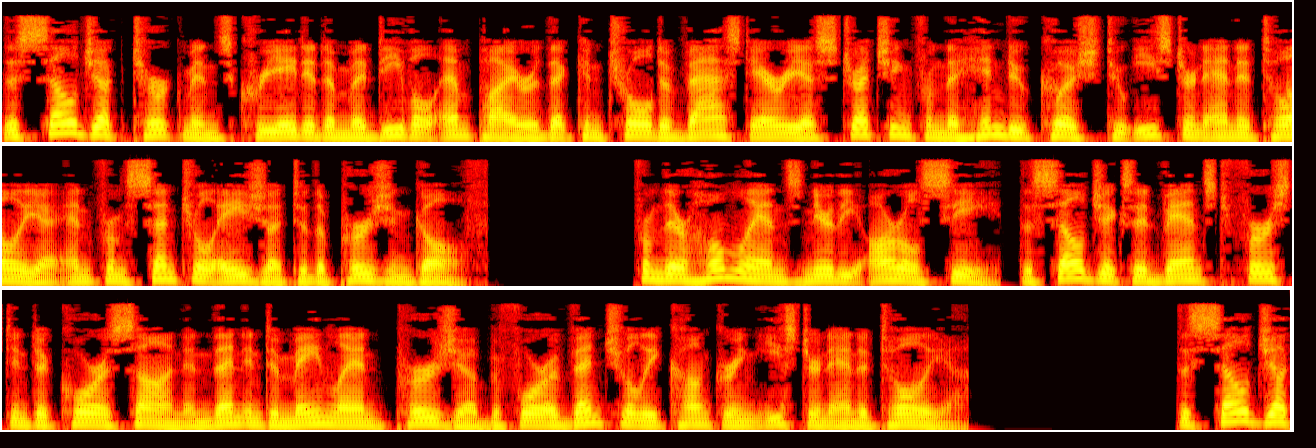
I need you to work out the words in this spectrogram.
The Seljuk Turkmens created a medieval empire that controlled a vast area stretching from the Hindu Kush to eastern Anatolia and from Central Asia to the Persian Gulf. From their homelands near the Aral Sea, the Seljuks advanced first into Khorasan and then into mainland Persia before eventually conquering eastern Anatolia. The Seljuk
